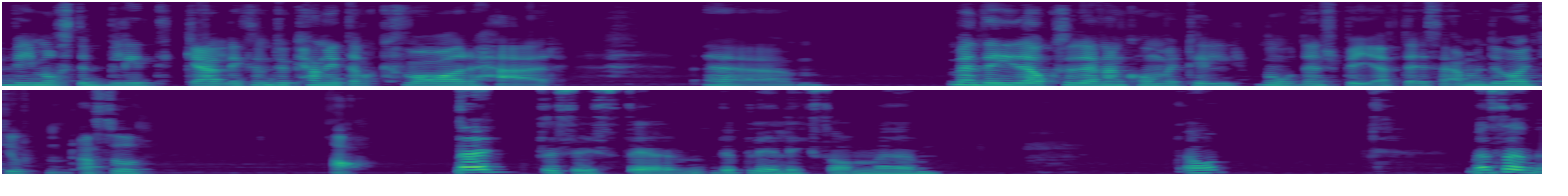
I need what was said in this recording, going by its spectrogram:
vi måste blidka. Liksom, du kan inte vara kvar här. Um, men det är också när han kommer till moderns by att det är så här, men du har inte gjort, alltså, ja. Nej, precis. Det, det blir liksom, eh, ja. Men sen,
